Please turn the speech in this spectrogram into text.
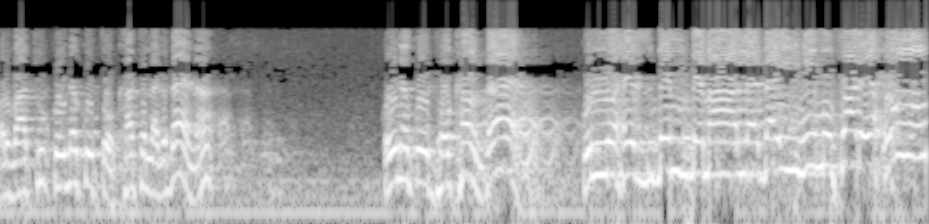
اور باقی کوئی نہ کوئی دھوکھا تو لگتا ہے نا۔ کوئی نہ کوئی دھوکھا ہوتا ہے۔ کلو حزب بما لدیہم فرحون۔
